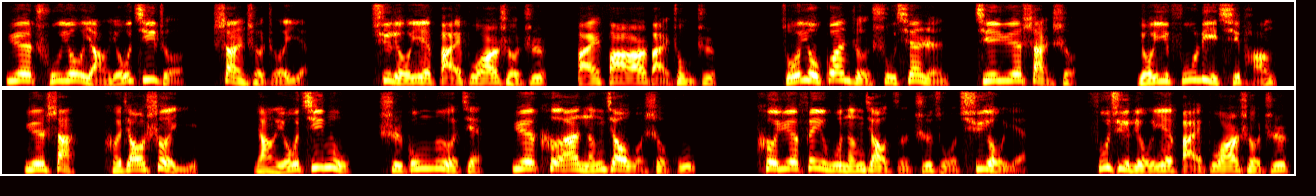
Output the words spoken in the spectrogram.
曰：除有养游击者，善射者也。屈柳叶百步而射之，百发而百中之。左右观者数千人，皆曰善射。有一夫立其旁，曰善，可教射矣。养游激怒，是攻恶箭，曰克安能教我射乎？客曰非吾能教子之左屈右也。夫去柳叶百步而射之，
